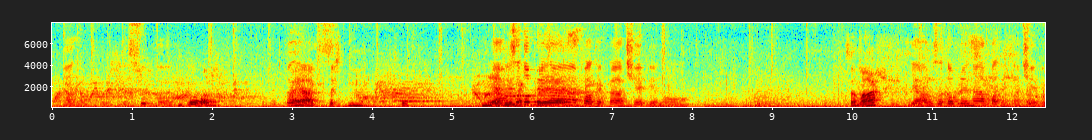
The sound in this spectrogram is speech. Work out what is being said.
Nie no, kurde, super. No. To A jak, jest? coś tym... Nie Ja mam wiem za jak to dobry jest. napad jak na ciebie, no. Co masz? Ja mam za dobry napad jak na ciebie.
